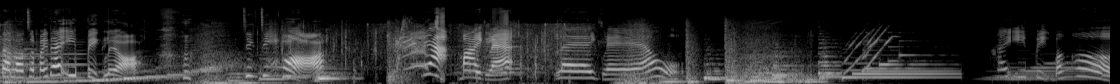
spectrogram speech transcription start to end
แต่เราจะไม่ได้อีปิกเลยเหรอ จริงๆเหรอ เนี่ยมาอีกแล้วแลอีกแล้ว ให้อีปิกบ้างเหอะ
